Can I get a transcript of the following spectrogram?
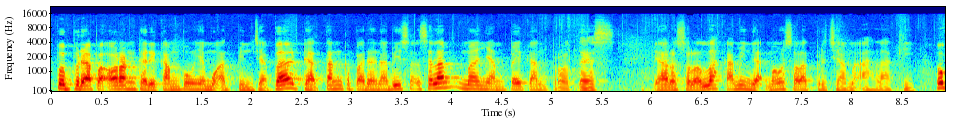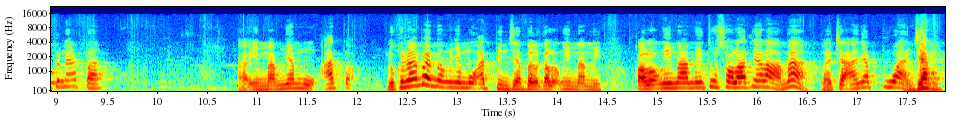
beberapa orang dari kampungnya Mu'ad bin Jabal datang kepada Nabi SAW menyampaikan protes. Ya Rasulullah kami nggak mau sholat berjamaah lagi. Oh kenapa? Nah, imamnya Mu'ad kok. Loh kenapa emangnya Mu'ad bin Jabal kalau ngimami? Kalau ngimami itu sholatnya lama, bacaannya panjang.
